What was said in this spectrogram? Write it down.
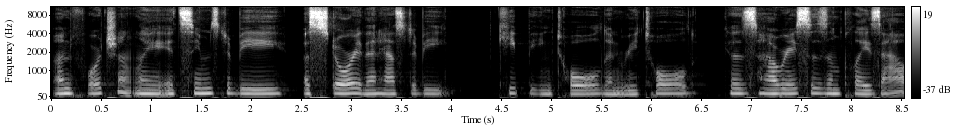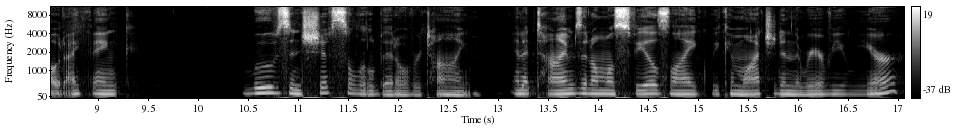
unfortunately, it seems to be a story that has to be keep being told and retold because how racism plays out, I think, moves and shifts a little bit over time. And at times it almost feels like we can watch it in the rearview mirror,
